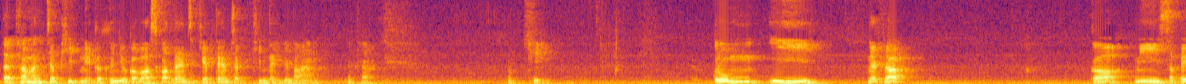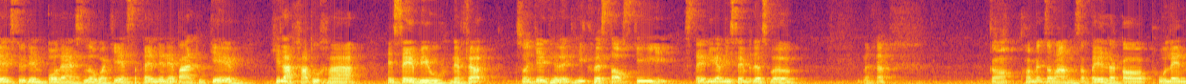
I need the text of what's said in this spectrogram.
แต่ถ้ามันจะผิดเนี่ยก็ขึ้นอยู่กับว่าสกอตแลนด์จะเก็บแต้มจากทีมไหนได้บ้างนะครับโอเคกลุ่ม E นะครับ ก็มีสเปนสวีเดนโปแลนด์สโลวาเกียสเปนเล่นในบ้านทุกเกมที่ลาการ์ตูฆาในเซบิลนะครับ ส่วนเกมที่เหลือที่เครสตอฟสกี้สเตเดียมที่เซนต์ปีเตอร์สเบิร์กนะครับ ก็ความเป็นเจ้าบ้านของสเปนแล้วก็ผู้เล่น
